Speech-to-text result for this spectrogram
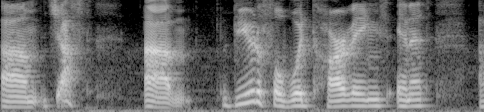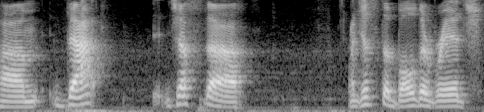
Um, just um, beautiful wood carvings in it. Um, that just uh, just the Boulder Ridge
